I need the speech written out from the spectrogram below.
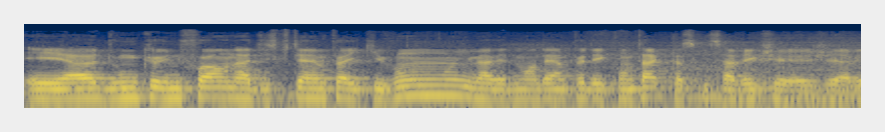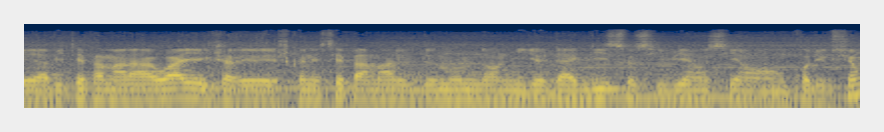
Et euh, donc une fois on a discuté un peu avec Yvon, il m'avait demandé un peu des contacts parce qu'il savait que j'avais habité pas mal à Hawaï et que je connaissais pas mal de monde dans le milieu de la glisse, aussi bien aussi en production.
